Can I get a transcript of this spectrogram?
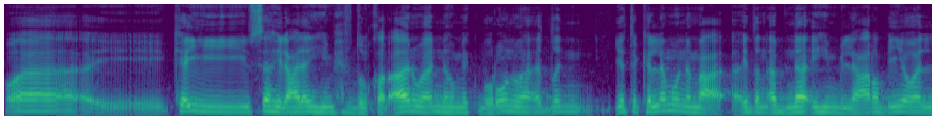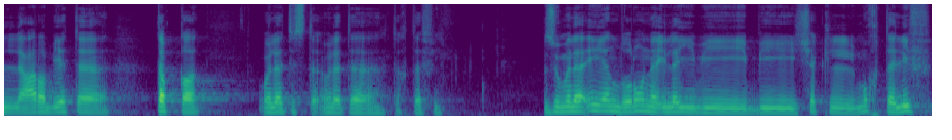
وكي يسهل عليهم حفظ القرآن وأنهم يكبرون وأيضا يتكلمون مع أيضا أبنائهم بالعربية والعربية تبقى ولا ولا تختفي. زملائي ينظرون إلي بشكل مختلف.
